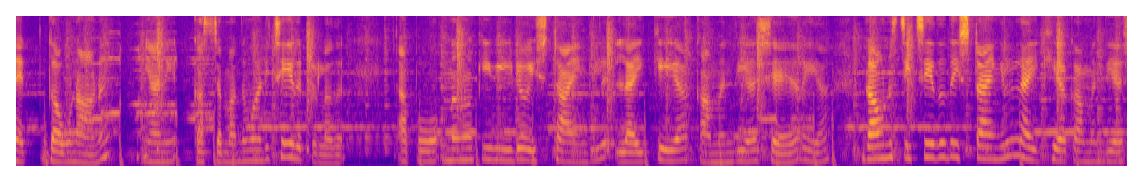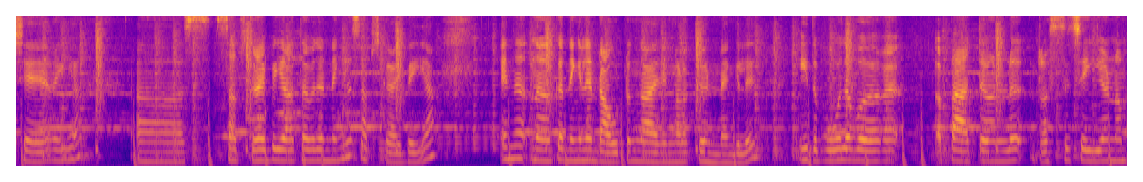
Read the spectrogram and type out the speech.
നെറ്റ് ഗൗണാണ് ഞാൻ കസ്റ്റമറിന് വേണ്ടി ചെയ്തിട്ടുള്ളത്. അപ്പോൾ നിങ്ങൾക്ക് ഈ വീഡിയോ ഇഷ്ടമായെങ്കിൽ ലൈക്ക് ചെയ്യുക കമന്റ് ചെയ്യുക ഷെയർ ചെയ്യുക. ഗൗൺ സ്റ്റിച്ച് ചെയ്തത് ഇഷ്ടമായെങ്കിൽ ലൈക്ക് ചെയ്യുക കമന്റ് ചെയ്യുക ഷെയർ ചെയ്യുക. സബ്സ്ക്രൈബ് ചെയ്യാത്തവരുണ്ടെങ്കിൽ സബ്സ്ക്രൈബ് ചെയ്യുക എന്ന് നിങ്ങൾക്ക് എന്തെങ്കിലും ഡൗട്ടും കാര്യങ്ങളൊക്കെ ഉണ്ടെങ്കിൽ ഇതുപോലെ വേറെ പാറ്റേണിൽ ഡ്രസ്സ് ചെയ്യണം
